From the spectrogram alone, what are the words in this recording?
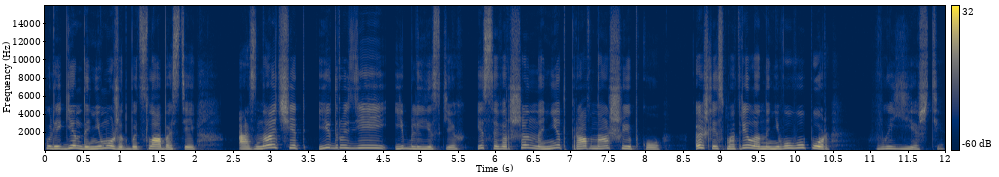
У легенды не может быть слабостей, а значит, и друзей, и близких, и совершенно нет прав на ошибку. Эшли смотрела на него в упор. «Вы ешьте,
